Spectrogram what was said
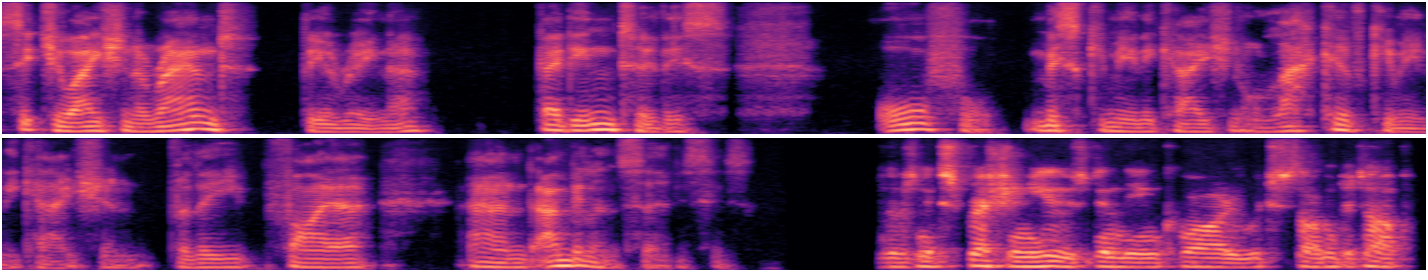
situation around the arena fed into this awful miscommunication or lack of communication for the fire and ambulance services. There was an expression used in the inquiry which summed it up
